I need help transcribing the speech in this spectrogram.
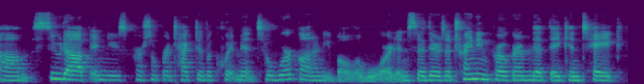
um, suit up and use personal protective equipment to work on an Ebola ward. And so there's a training program that they can take.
